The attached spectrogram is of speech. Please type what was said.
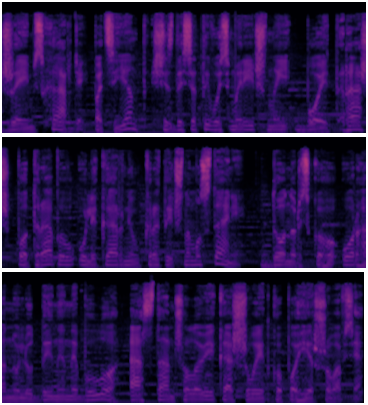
Джеймс Харді. Пацієнт, 68-річний Бойт Раш, потрапив у лікарню в критичному стані. Донорського органу людини не було, а стан чоловіка швидко погіршувався.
